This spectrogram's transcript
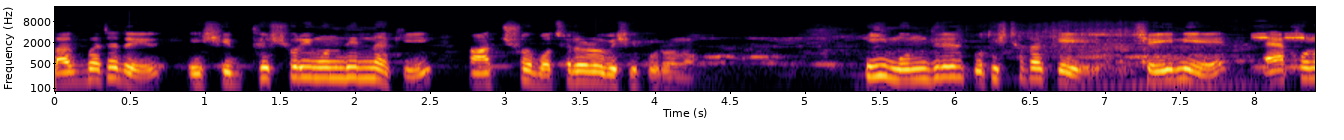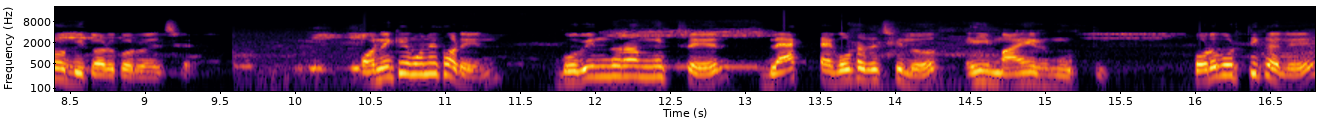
বাগবাজারের এই সিদ্ধেশ্বরী মন্দির নাকি পাঁচশো বছরেরও বেশি পুরনো। এই মন্দিরের প্রতিষ্ঠাতা কে সেই নিয়ে এখনও বিতর্ক রয়েছে। অনেকে মনে করেন গোবিন্দরাম মিত্রের ব্ল্যাক ট্যাগোটাতে ছিল এই মায়ের মূর্তি। পরবর্তীকালে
